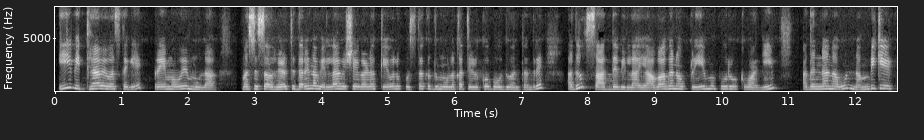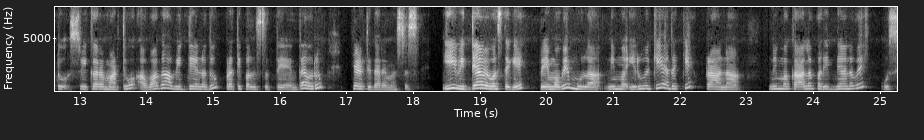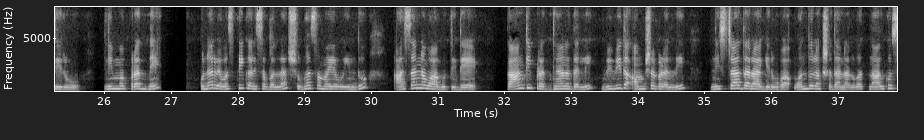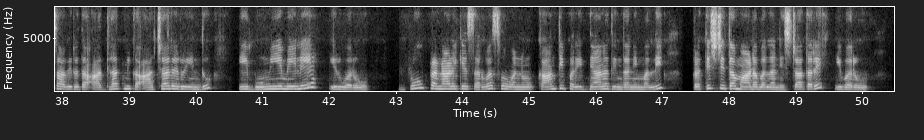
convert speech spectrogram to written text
ಈ ವಿದ್ಯಾ ವ್ಯವಸ್ಥೆಗೆ ಪ್ರೇಮವೇ ಮೂಲ. ಮಾಸ್ಟರ್ಸ್ ಅವ್ರು ಹೇಳ್ತಿದ್ದಾರೆ, ನಾವ್ ಎಲ್ಲಾ ವಿಷಯಗಳನ್ನ ಕೇವಲ ಪುಸ್ತಕದ ಮೂಲಕ ತಿಳ್ಕೋಬಹುದು ಅಂತಂದ್ರೆ ಅದು ಸಾಧ್ಯವಿಲ್ಲ. ಯಾವಾಗ ನಾವು ಪ್ರೇಮ ಪೂರ್ವಕವಾಗಿ ಅದನ್ನ ನಾವು ನಂಬಿಕೆ ಇಟ್ಟು ಸ್ವೀಕಾರ ಮಾಡ್ತೀವೋ ಅವಾಗ ಆ ವಿದ್ಯೆ ಅನ್ನೋದು ಪ್ರತಿಫಲಿಸುತ್ತೆ ಅಂತ ಅವರು ಹೇಳ್ತಿದ್ದಾರೆ ಮಾಸ್ಟರ್ಸ್. ಈ ವಿದ್ಯಾ ವ್ಯವಸ್ಥೆಗೆ ಪ್ರೇಮವೇ ಮೂಲ. ನಿಮ್ಮ ಇರುವಿಕೆ ಅದಕ್ಕೆ ಪ್ರಾಣ. ನಿಮ್ಮ ಕಾಲ ಪರಿಜ್ಞಾನವೇ ಉಸಿರು. ನಿಮ್ಮ ಪ್ರಜ್ಞೆ ಪುನರ್ ವ್ಯವಸ್ಥೀಕರಿಸಬಲ್ಲ ಶುಭ ಸಮಯವು ಇಂದು ಆಸನ್ನವಾಗುತ್ತಿದೆ. ಕಾಂತಿ ಪ್ರಜ್ಞಾನದಲ್ಲಿ ವಿವಿಧ ಅಂಶಗಳಲ್ಲಿ ನಿಷ್ಠಾತರಾಗಿರುವ ಒಂದು ಲಕ್ಷದ ನಲವತ್ನಾಲ್ಕು ಸಾವಿರದ ಆಧ್ಯಾತ್ಮಿಕ ಆಚಾರ್ಯರು ಇಂದು ಈ ಭೂಮಿಯ ಮೇಲೆಯೇ ಇರುವರು. ಭೂ ಪ್ರಣಾಳಿಕೆ ಸರ್ವಸ್ವವನ್ನು ಕಾಂತಿ ಪರಿಜ್ಞಾನದಿಂದ ನಿಮ್ಮಲ್ಲಿ ಪ್ರತಿಷ್ಠಿತ ಮಾಡಬಲ್ಲ ನಿಷ್ಠಾತರೇ ಇವರು.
